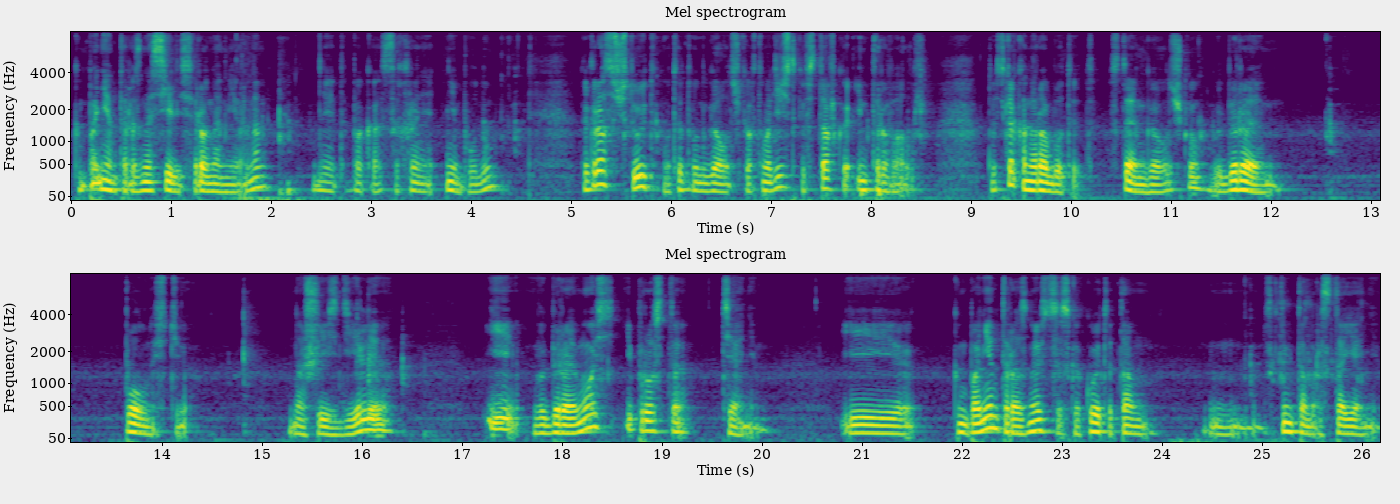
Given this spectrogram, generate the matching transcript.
компоненты разносились равномерно, я это пока сохранять не буду, как раз существует вот эта вот галочка, автоматическая вставка интервалов. То есть как она работает? Ставим галочку, выбираем полностью наше изделие и выбираем ось и просто тянем. И компоненты разносятся с какой-то там, с каким-то там расстоянием.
